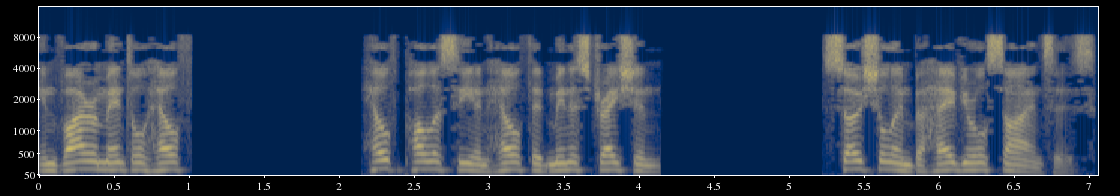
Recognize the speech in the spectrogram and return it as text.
Environmental health. Health policy and health administration. Social and behavioral sciences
